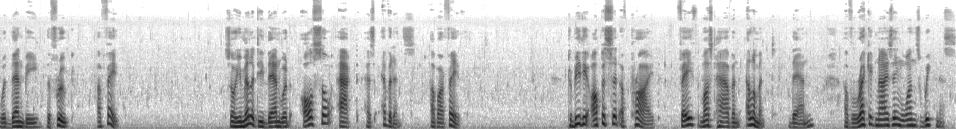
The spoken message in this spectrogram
would then be the fruit of faith. So humility then would also act as evidence of our faith. To be the opposite of pride, faith must have an element, then, of recognizing one's weakness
